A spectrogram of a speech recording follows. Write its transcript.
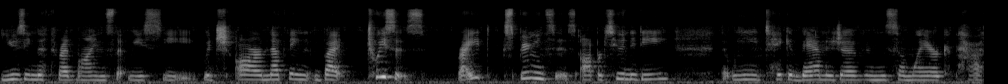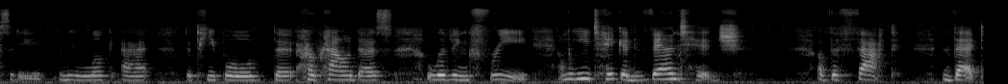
using the thread lines that we see, which are nothing but choices, right? Experiences, opportunity that we take advantage of in some way or capacity. And we look at the people that around us living free, and we take advantage of the fact that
